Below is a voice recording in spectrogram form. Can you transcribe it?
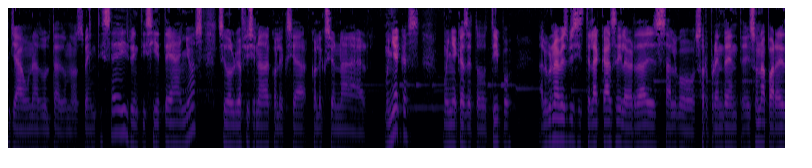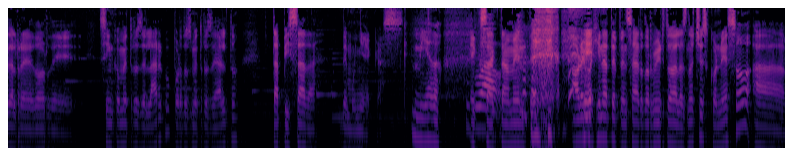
ya una adulta de unos 26, 27 años, se volvió aficionada a coleccionar muñecas, muñecas de todo tipo. Alguna vez visité la casa y la verdad es algo sorprendente. Es una pared de alrededor de 5 metros de largo por 2 metros de alto, tapizada de muñecas. Miedo. Guau. Exactamente. Ahora Eh. imagínate pensar dormir todas las noches con eso a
